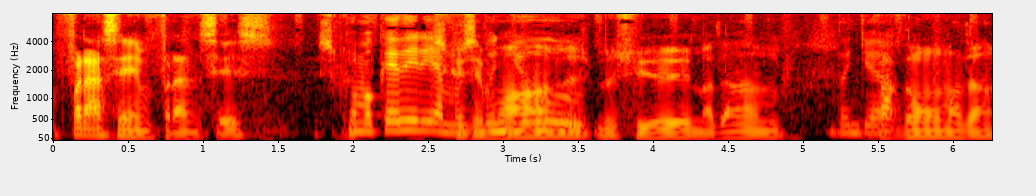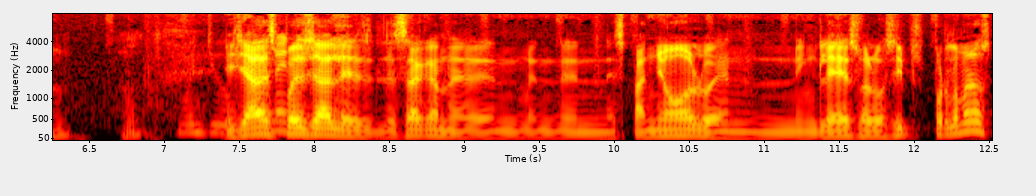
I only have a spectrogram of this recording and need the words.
frase en francés, Como que diríamos, excusez-moi, monsieur, madame, bonjour, pardon, madame. bonjour. Y ya después ya les, les hagan en, en- en español o en inglés o algo así, pues por lo menos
